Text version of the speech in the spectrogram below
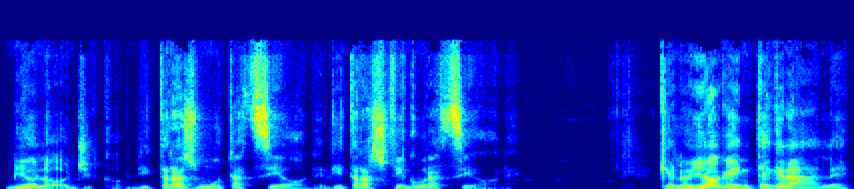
biologico, di trasmutazione, di trasfigurazione, che lo yoga integrale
